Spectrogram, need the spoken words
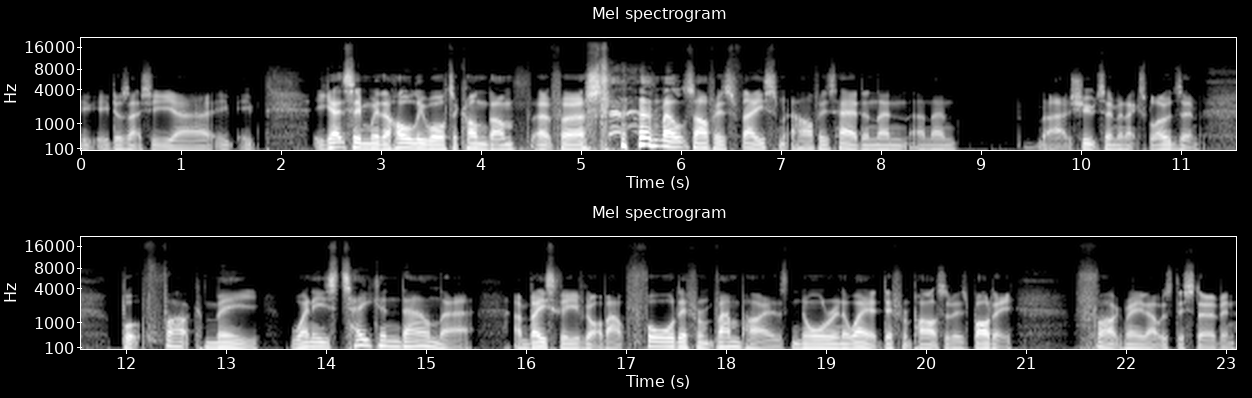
he, he does actually uh, he, he he gets him with a holy water condom at first, melts off his face, half his head, and then and then uh, shoots him and explodes him. But fuck me, when he's taken down there, and basically you've got about four different vampires gnawing away at different parts of his body. Fuck me, that was disturbing.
